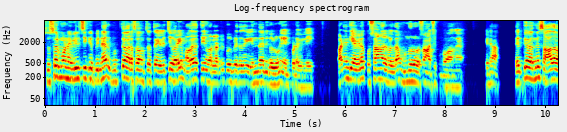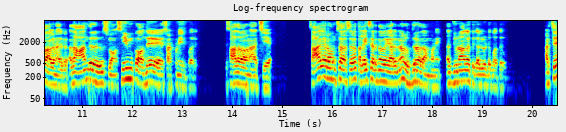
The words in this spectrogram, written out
சுசர்மன வீழ்ச்சிக்கு பின்னர் குப்த அரச வம்சத்தை எழுச்சி வரை மகதத்தின் வரலாற்றில் குறிப்பிடத்தக்க எந்த நிகழ்வும் ஏற்படவில்லை. வட இந்தியாவில குஷானர்கள் தான் முந்நூறு வருஷம் ஆட்சி பண்ணுவாங்க கேட்டா? தெற்கே வந்து சாதவாகனர்கள் அதான் ஆந்திரர்கள் சொல்லுவாங்க. சிமுக வந்து ஸ்டார்ட் பண்ணியிருப்பாரு. சாதவாகன ஆட்சியை. சாகர் வம்ச அரசர் தலை சிறந்தவர் யாருன்னா ருத்ரதாமனே. அது ஜுனாகத்து கல்வெட்டு பார்த்துருக்கோம் அடுத்து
